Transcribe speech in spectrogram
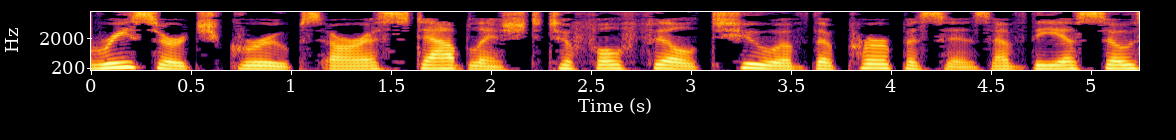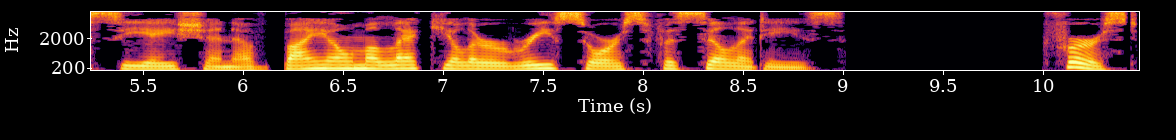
Research groups are established to fulfill two of the purposes of the Association of Biomolecular Resource Facilities. First,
